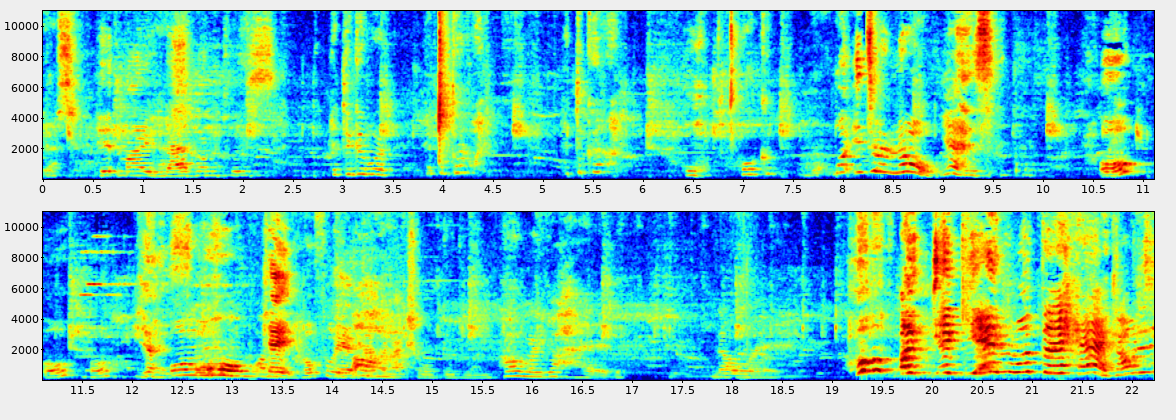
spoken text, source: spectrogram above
Yes. Hit my Yes. bad one, please. Hit the good one. Hit the good one. Hit the good one. Oh, oh, good. What? It's a no. Yes. Oh, oh, oh, yes. Oh. Okay, hopefully I have an Ah. actual good one. Oh my god. No way. Again? What the heck? How does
